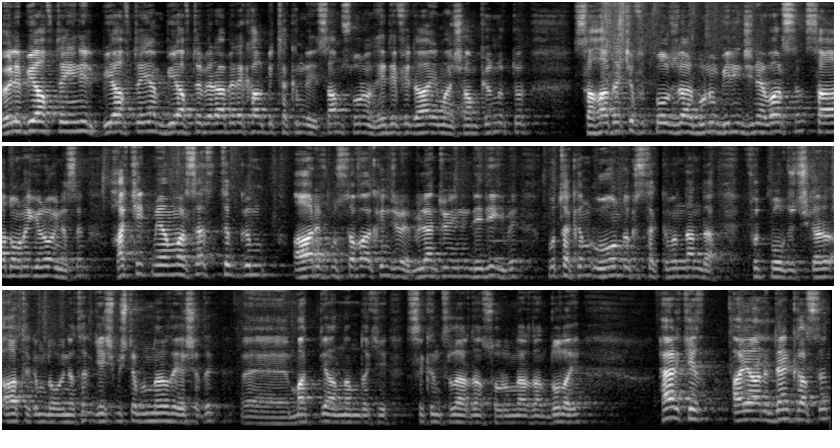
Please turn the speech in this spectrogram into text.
Öyle bir hafta yenil, bir hafta yen, bir hafta berabere kal bir takım değil. Samsun'un hedefi daima şampiyonluktur. Sahadaki futbolcular bunun bilincine varsın. Sahada ona göre oynasın. Hak etmeyen varsa tıpkı Arif Mustafa Akıncı ve Bülent Öğen'in dediği gibi bu takım U19 takımından da futbolcu çıkarır. A takımda oynatır. Geçmişte bunları da yaşadık. Ee, maddi anlamdaki sıkıntılardan, sorunlardan dolayı. Herkes ayağını denk alsın.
